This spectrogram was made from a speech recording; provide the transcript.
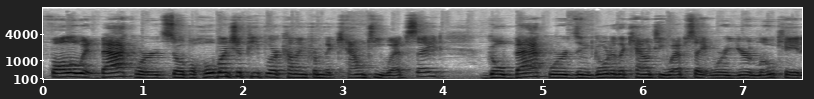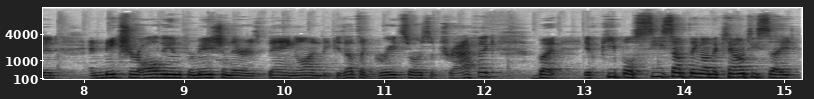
follow it backwards. So if a whole bunch of people are coming from the county website, go backwards and go to the county website where you're located and make sure all the information there is bang on because that's a great source of traffic. But if people see something on the county site,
